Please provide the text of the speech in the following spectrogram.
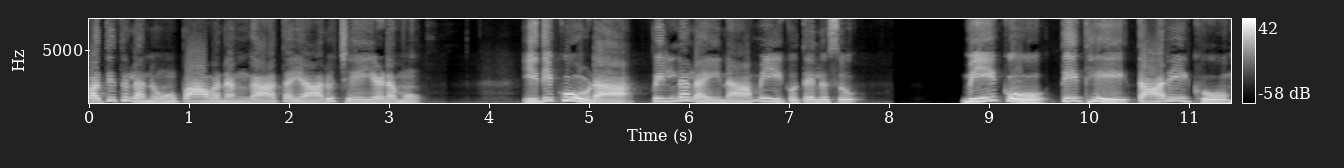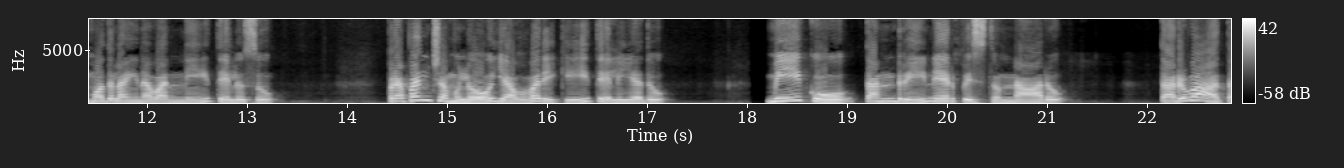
పతితులను పావనంగా తయారు చేయడము. ఇది కూడా పిల్లలైన మీకు తెలుసు. మీకు తిథి తారీఖు మొదలైనవన్నీ తెలుసు. ప్రపంచములో ఎవ్వరికీ తెలియదు. మీకు తండ్రి నేర్పిస్తున్నారు. తరువాత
